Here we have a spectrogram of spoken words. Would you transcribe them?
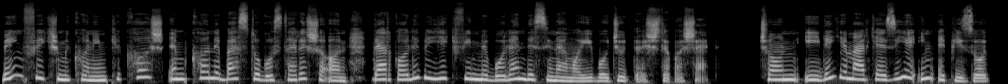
به این فکر می کنیم که کاش امکان بست و گسترش آن در قالب یک فیلم بلند سینمایی وجود داشته باشد. چون ایده مرکزی این اپیزود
